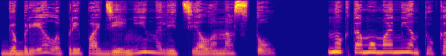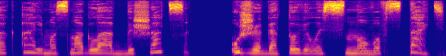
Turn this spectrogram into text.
Габриэла при падении налетела на стол. Но к тому моменту, как Альма смогла отдышаться, уже готовилась снова встать.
